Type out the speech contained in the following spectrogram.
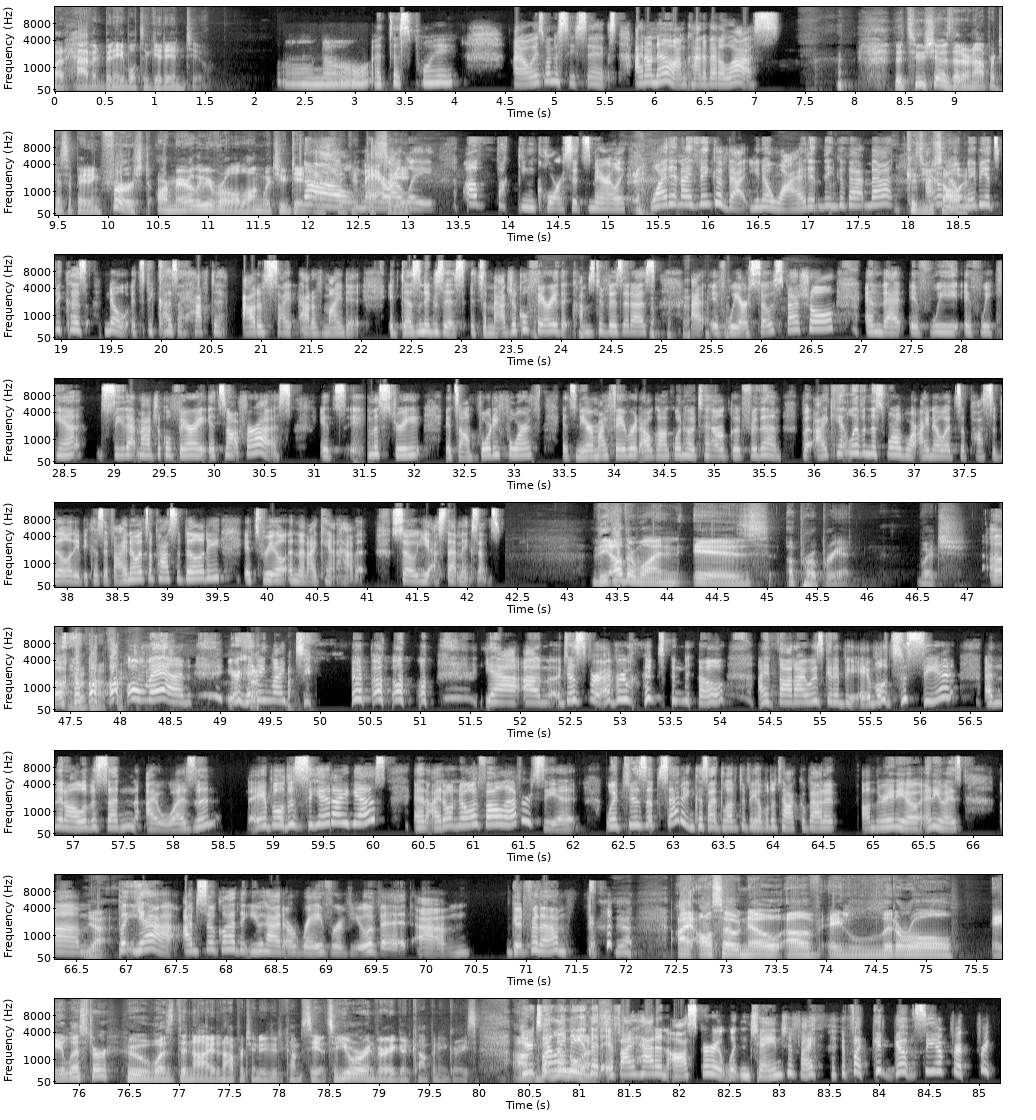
but haven't been able to get into? Oh no, at this point, I always want to see six. I don't know. I'm kind of at a loss. the two shows that are not participating first are Merrily We Roll Along, which you did oh, actually Merrily. Of fucking course it's Merrily. Why didn't I think of that? You know why I didn't think of that, Matt? Because you I don't saw know. it. Maybe it's because no, it's because I have to out of sight, out of mind it. It doesn't exist. It's a magical fairy that comes to visit us uh, if we are so special, and that if we if we can't see that magical fairy, it's not for us. It's in the street. It's on 44th. It's near my favorite Algonquin hotel. Good for them. But I can't live in this world where I know it's a possibility because if I know it's a possibility, it's real, and then I can't have it. So yes, that makes sense. The other one is appropriate, which oh, oh man, you're hitting my. T- yeah, um, just for everyone to know, I thought I was going to be able to see it, and then all of a sudden, I wasn't able to see it, I guess. And I don't know if I'll ever see it, which is upsetting because I'd love to be able to talk about it on the radio. Anyways, um, yeah. But yeah, I'm so glad that you had a rave review of it. Um, good for them. yeah. I also know of a literal a-lister who was denied an opportunity to come see it. So you were in very good company, Grace. Um, You're telling me that if I had an Oscar, it wouldn't change if I if I could go see appropriate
